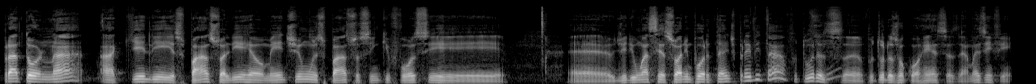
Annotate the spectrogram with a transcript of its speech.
para tornar aquele espaço ali realmente um espaço assim que fosse é, eu diria um acessório importante para evitar futuras, ah, futuras ocorrências, né? Mas enfim,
